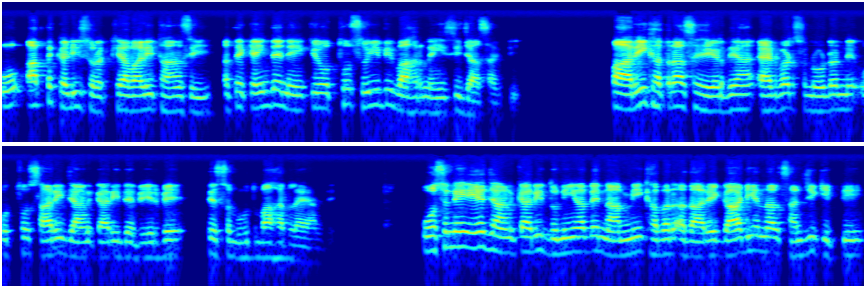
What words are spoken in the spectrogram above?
ਉਹ ਅਤ ਕੜੀ ਸੁਰੱਖਿਆ ਵਾਲੀ ਥਾਂ ਸੀ ਅਤੇ ਕਹਿੰਦੇ ਨੇ ਕਿ ਉੱਥੋਂ ਸੂਈ ਵੀ ਬਾਹਰ ਨਹੀਂ ਸੀ ਜਾ ਸਕਦੀ। ਭਾਰੀ ਖਤਰਾ ਸਹੇੜਦਿਆਂ ਐਡਵਰਡ ਸਨੋਡਨ ਨੇ ਉੱਥੋਂ ਸਾਰੀ ਜਾਣਕਾਰੀ ਦੇ ਵੇਰਵੇ ਤੇ ਸਬੂਤ ਬਾਹਰ ਲੈ ਆਂਦੇ। ਉਸ ਨੇ ਇਹ ਜਾਣਕਾਰੀ ਦੁਨੀਆ ਦੇ ਨਾਮੀ ਖਬਰ ਅਦਾਰੇ ਗਾਰਡੀਅਨ ਨਾਲ ਸਾਂਝੀ ਕੀਤੀ,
